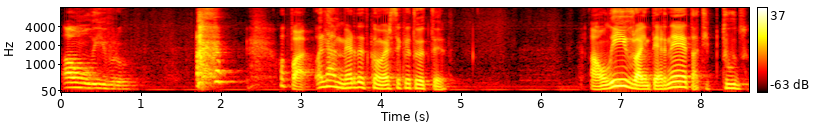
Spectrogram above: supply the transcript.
Há um livro. Opa, olha a merda de conversa que eu estou a ter. Há um livro, há internet, há tipo tudo.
